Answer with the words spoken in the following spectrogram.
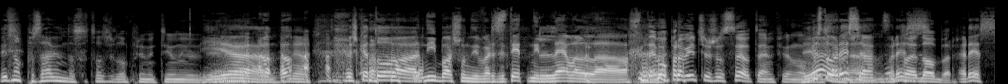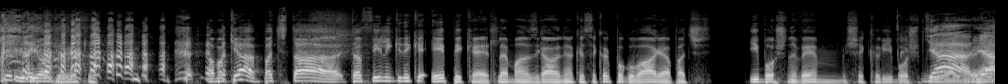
Vedno pozabim, da so to zelo primitivni ljudje. Ja, ja. Veš, kaj to uh, ni baš univerzitetni level. Uh, Ne bo pravičeš vse v tem filmu. Ja, to res, ja. Res. je dober. res. Idioti, mislim. Ampak ja, pač ta, ta feeling neke epike je tle malo zraven, ja, ker se kar pogovarja. Pač, ti boš, ne vem, še kri boš pil. Ja, vem, ja,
